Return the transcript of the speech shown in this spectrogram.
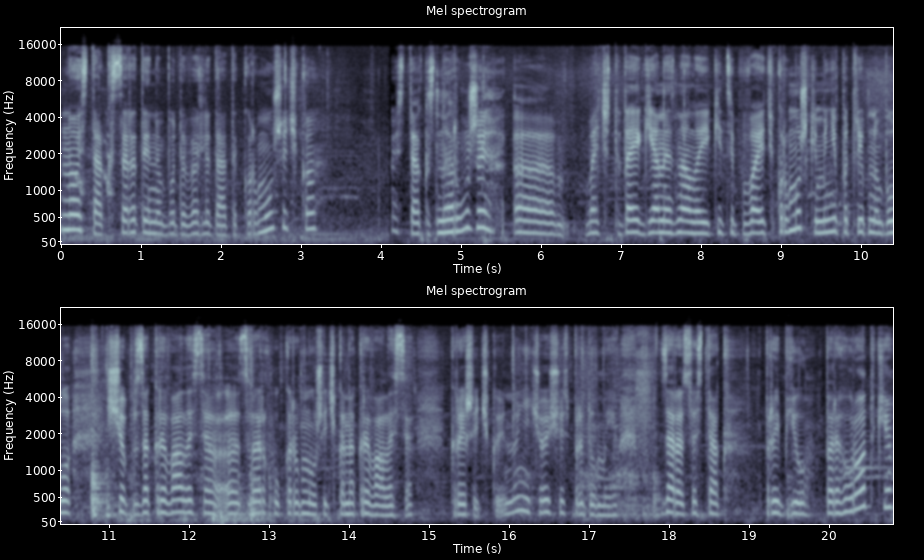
Ну, ось так з середини буде виглядати кормушечка. Ось так, знаружи. Е, бачите, так як я не знала, які ці бувають кормушки, мені потрібно було, щоб закривалася е, зверху кормушечка, накривалася кришечкою. Ну нічого, щось придумаю. Зараз ось так приб'ю перегородки,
